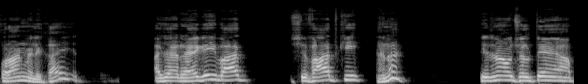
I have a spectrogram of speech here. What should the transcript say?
قرآن میں لکھا ہے یہ۔ اچھا رہ گئی بات شفات کی، ہے نا؟ کتنا اچھلتے ہیں آپ۔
